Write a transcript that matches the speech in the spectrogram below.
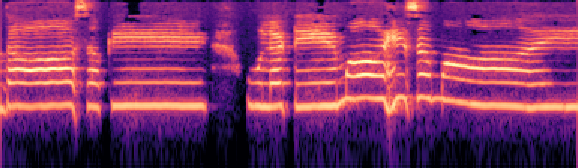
दास की उलटी माही समाई।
